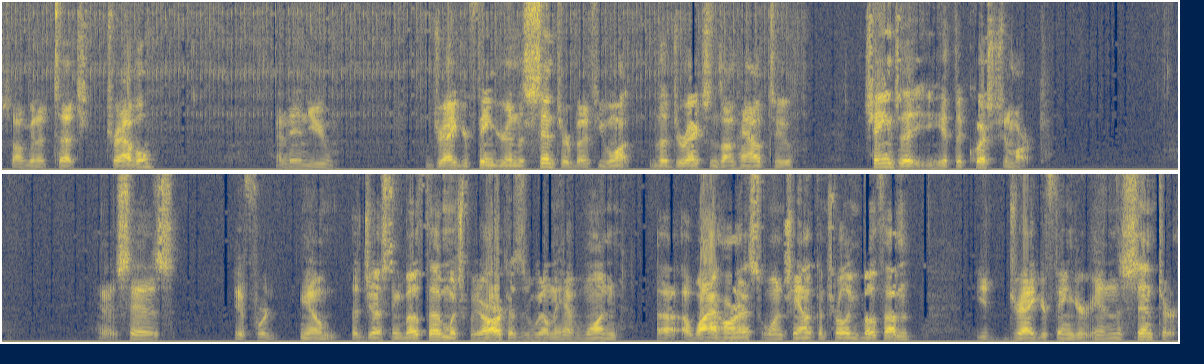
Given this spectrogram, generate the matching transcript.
So I'm going to touch travel and then you drag your finger in the center but if you want the directions on how to change that you hit the question mark and it says if we're you know adjusting both of them which we are because we only have one uh, a Y harness one channel controlling both of them you drag your finger in the center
